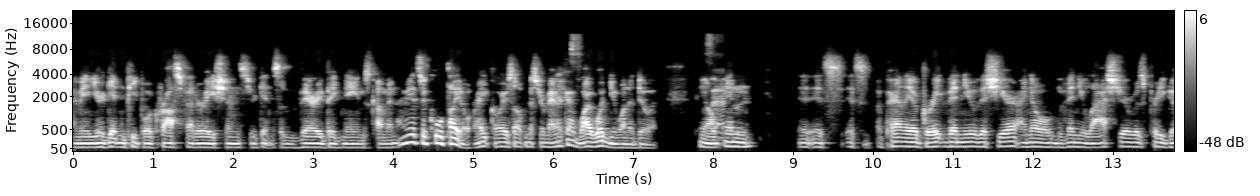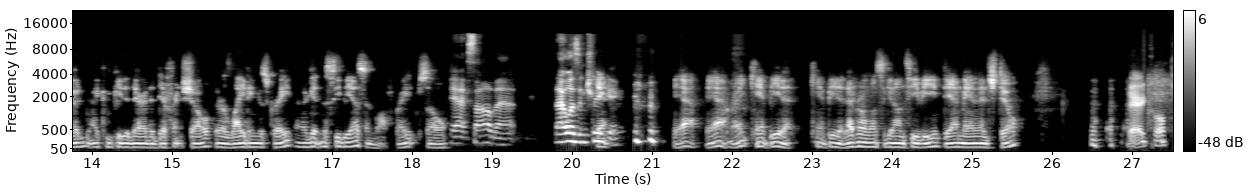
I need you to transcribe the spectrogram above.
I mean, you're getting people across federations. You're getting some very big names coming. I mean, it's a cool title, right? Call yourself Mr. America. Why wouldn't you want to do it? You know, exactly. and it's it's apparently a great venue this year. I know the venue last year was pretty good. I competed there at a different show. Their lighting is great, and they're getting the CBS involved, right? So yeah, I saw that. That was intriguing. yeah, yeah, right. Can't beat it. Can't beat it. Everyone wants to get on TV. Dan managed to. Very cool.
